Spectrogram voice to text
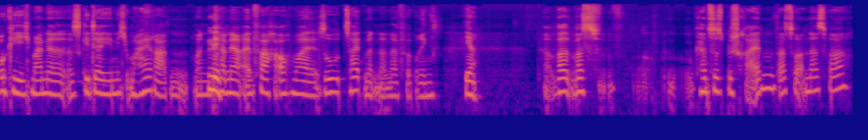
Okay, ich meine, es geht ja hier nicht um heiraten. Man nee. kann ja einfach auch mal so Zeit miteinander verbringen. Ja. was, was kannst du es beschreiben, was so anders war?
